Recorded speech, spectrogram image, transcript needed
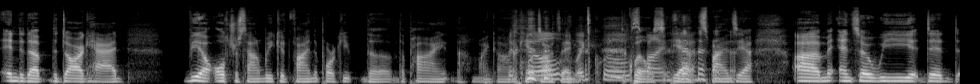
ended up the dog had via ultrasound we could find the porky the the pine. Oh my god, The I can't talk today. like quills, The quills, spines. yeah, spines, yeah. Um, and so we did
